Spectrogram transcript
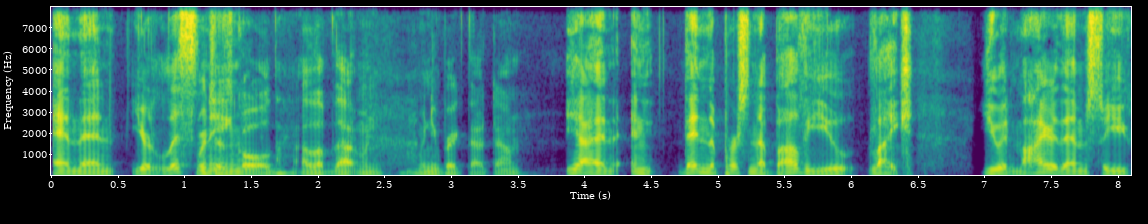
and then you're listening. Which is gold. I love that when when you break that down. Yeah, and and then the person above you, like you admire them, so you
